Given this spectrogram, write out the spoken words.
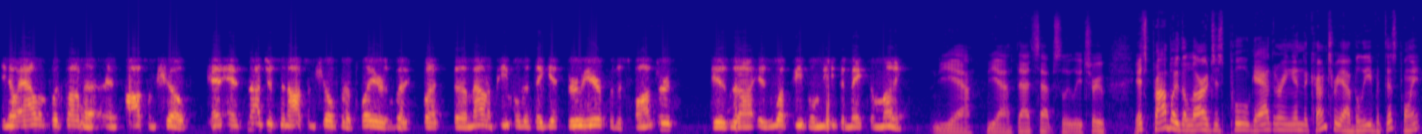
you know, Allen puts on a, an awesome show. And, and it's not just an awesome show for the players, but but the amount of people that they get through here for the sponsors is uh, is what people need to make some money. Yeah, yeah, that's absolutely true. It's probably the largest pool gathering in the country, I believe, at this point.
